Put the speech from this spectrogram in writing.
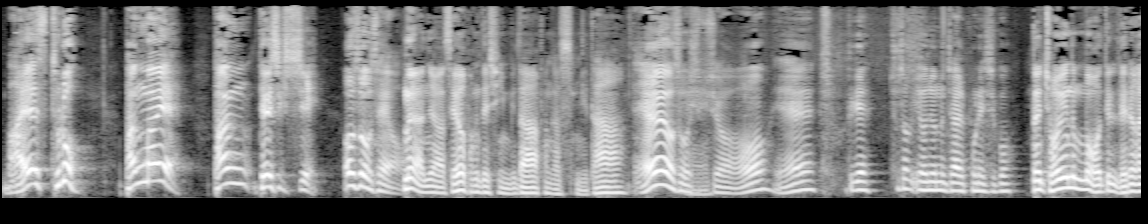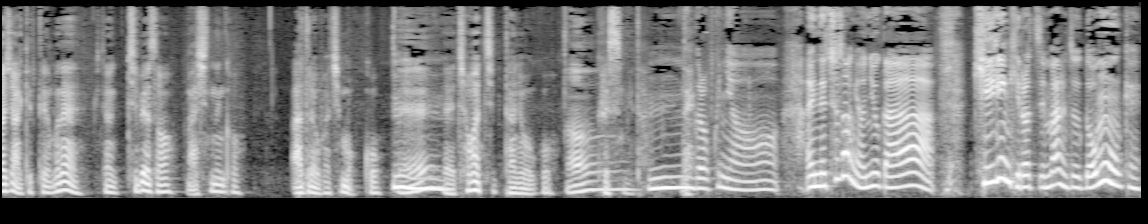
마에스트로 박마의 방대식 씨. 어서 오세요. 네, 안녕하세요. 방대식입니다. 반갑습니다. 네, 어서 오십시오. 예. 어떻게 추석 연휴는 잘 보내시고? 근데 저희는 뭐 어딜 내려가지 않기 때문에 그냥 집에서 맛있는 거 아들하고 같이 먹고 네. 네, 처갓집 다녀오고 아. 그랬습니다. 음, 네. 그렇군요. 아 근데 추석 연휴가 길긴 길었지만 또 너무 이렇게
